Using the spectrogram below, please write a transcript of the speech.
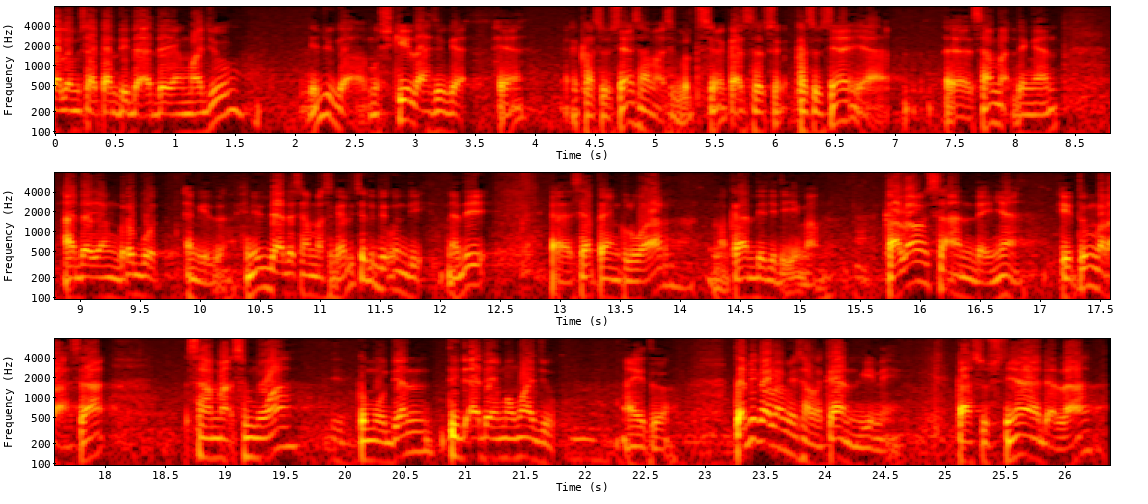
kalau misalkan tidak ada yang maju ini juga muskilah juga ya. Kasusnya sama seperti kasus kasusnya ya uh, sama dengan ada yang berebut kan gitu. Ini tidak ada sama sekali sudah diundi. Nanti uh, siapa yang keluar maka dia jadi imam. Kalau seandainya itu merasa sama semua kemudian tidak ada yang mau maju. Nah itu. Tapi kalau misalkan gini kasusnya adalah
